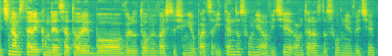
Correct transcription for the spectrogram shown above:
Wycinam stare kondensatory, bo wylutowywać to się nie opłaca. I ten dosłownie, o widzicie, on teraz dosłownie wyciekł.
